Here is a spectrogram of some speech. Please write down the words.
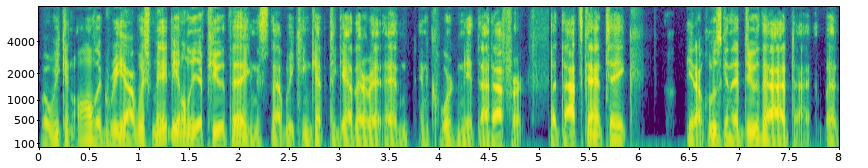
where we can all agree on, which may be only a few things that we can get together and, and coordinate that effort. But that's going to take, you know, who's going to do that? Uh, but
